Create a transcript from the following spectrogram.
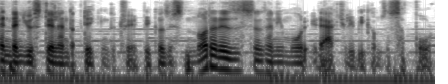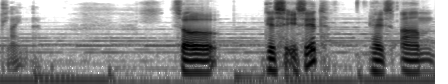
and then you still end up taking the trade because it's not a resistance anymore it actually becomes a support line then. So this is it. Guys um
